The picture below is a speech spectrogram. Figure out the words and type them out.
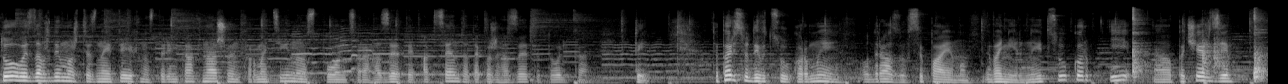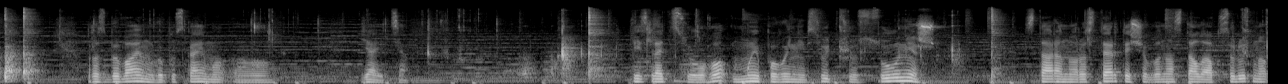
то ви завжди можете знайти їх на сторінках нашого інформаційного спонсора, газети Акцент, а також газети Тільки ти. Тепер сюди в цукор ми одразу всипаємо ванільний цукор і е, по черзі розбиваємо, випускаємо е, яйця. Після цього ми повинні всю цю суміш старано розтерти, щоб вона стала абсолютно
